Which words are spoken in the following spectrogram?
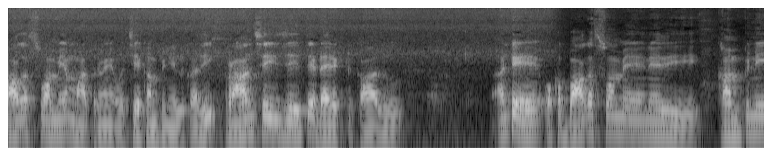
భాగస్వామ్యం మాత్రమే వచ్చే కంపెనీలకు. అది ఫ్రాంచైజ్ అయితే డైరెక్ట్ కాదు. అంటే ఒక భాగస్వామ్యం అనేది కంపెనీ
